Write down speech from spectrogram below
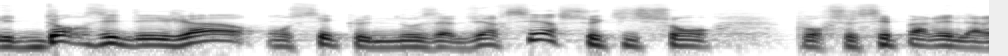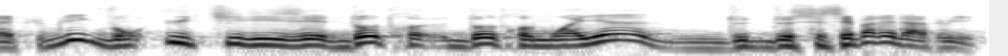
Mais d'ores et déjà, on sait que nos adversaires, ceux qui sont pour se séparer de la République, vont utiliser d'autres moyens de, se séparer de la République.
